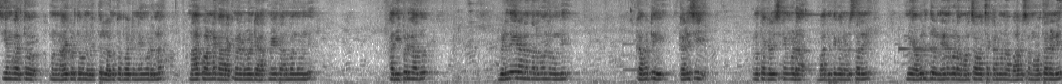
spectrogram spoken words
సీఎం గారితో మన నాయకుడితో ఉన్న వ్యక్తుల్లో అన్నతో పాటు నేను కూడా ఉన్నా. నాకు అన్నకు ఆ రకమైనటువంటి ఆత్మీయత అనుబంధం ఉంది. అది ఇప్పుడు కాదు. విడదీరానంత అనుబంధం ఉంది. కాబట్టి కలిసి మనతో కలిసి నేను కూడా బాధ్యతగా నడుస్తానని మీ అభివృద్ధిలో నేను కూడా మనసవాచ కర్మ నా భాగస్వామి అవుతానని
